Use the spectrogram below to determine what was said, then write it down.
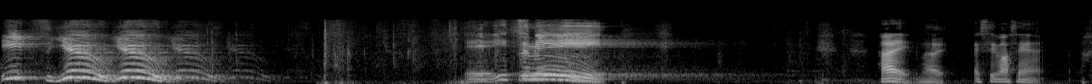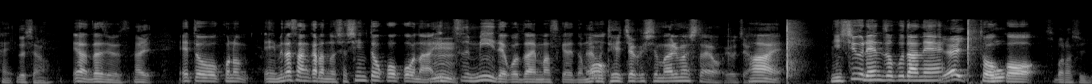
It's you, you! えー、いつみはい。はい。えすいません。はい。どうしたの？いや大丈夫です、はい。えっとこの、えー皆さんからの写真投稿コーナー、うん。It's me でございますけれどだいぶも定着してまいりましたよようちゃん、はい。2週連続だねイェイ。投稿。素晴らしい。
